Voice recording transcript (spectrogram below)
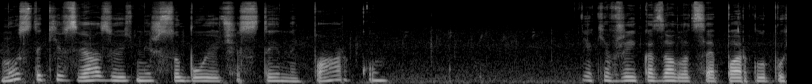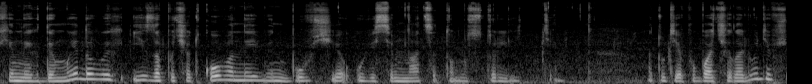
мостиків зв'язують між собою частини парку. Як я вже і казала, це парк Лопухіних Демидових, і започаткований він був ще у 18 столітті. А тут я побачила людів,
